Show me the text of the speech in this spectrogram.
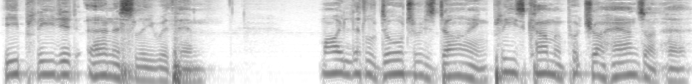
He pleaded earnestly with him My little daughter is dying. Please come and put your hands on her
